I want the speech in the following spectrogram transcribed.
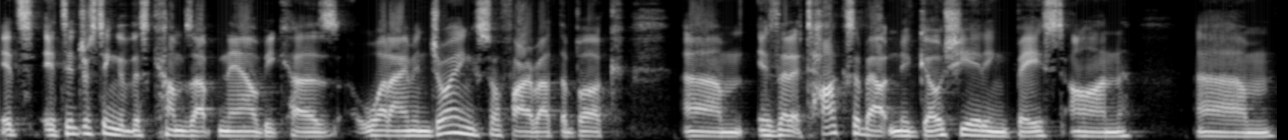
it's it's interesting that this comes up now because what I'm enjoying so far about the book um, is that it talks about negotiating based on um,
